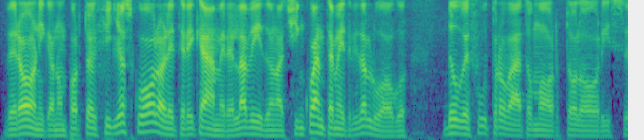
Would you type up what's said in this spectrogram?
Veronica non portò il figlio a scuola, le telecamere la vedono a 50 metri dal luogo dove fu trovato morto Loris.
